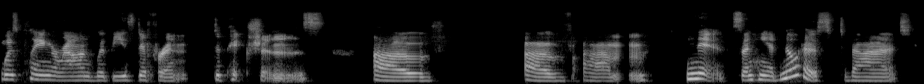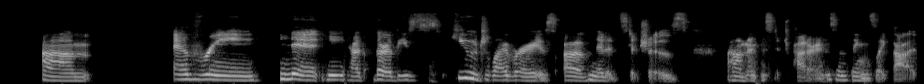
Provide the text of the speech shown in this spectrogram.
was playing around with these different depictions of, of um, knits, and he had noticed that um, every knit he had there are these huge libraries of knitted stitches um, and stitch patterns and things like that.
